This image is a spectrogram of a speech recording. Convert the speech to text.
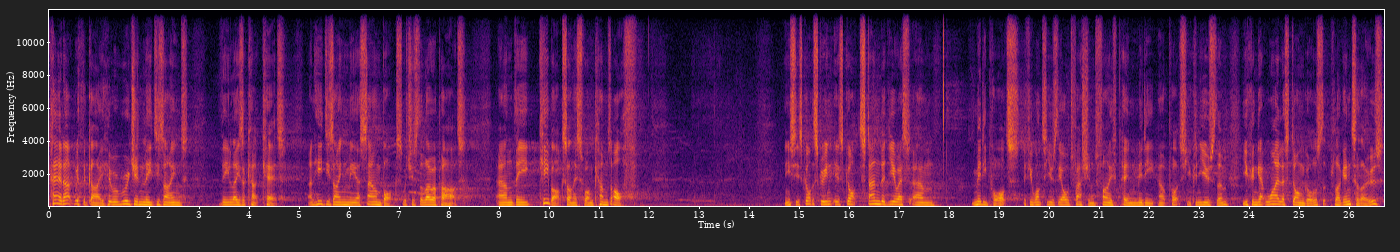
paired up with the guy who originally designed the laser cut kit. And he designed me a sound box, which is the lower part. And the key box on this one comes off. And you see it's got the screen, it's got standard US um, MIDI ports. If you want to use the old-fashioned five-pin MIDI outputs, you can use them. You can get wireless dongles that plug into those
